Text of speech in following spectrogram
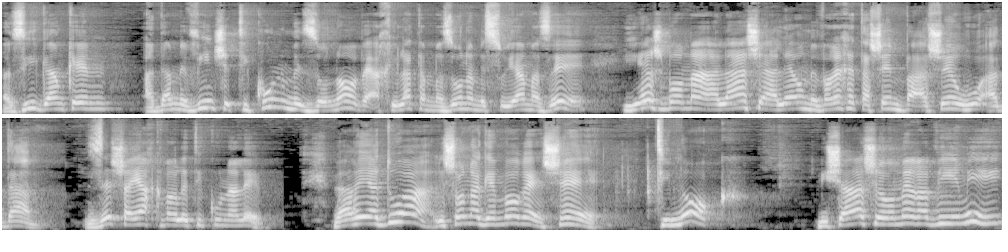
אז היא גם כן, אדם מבין שתיקון מזונו ואכילת המזון המסוים הזה, יש בו מעלה שעליה הוא מברך את השם באשר הוא אדם. זה שייך כבר לתיקון הלב. והרי ידוע, לשון הגמורה, שתינוק, משעה שאומר אבי אמי,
